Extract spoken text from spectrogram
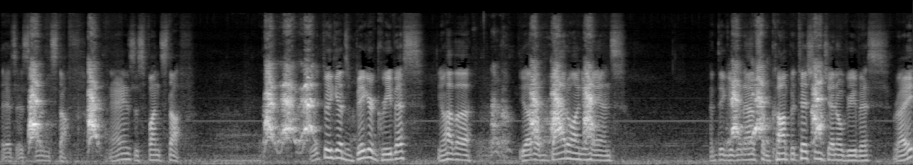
This is fun stuff. This is fun stuff. Wait he gets bigger, Grievous. You'll have a you have a battle on your hands. I think you're gonna have some competition, General Grievous, right?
